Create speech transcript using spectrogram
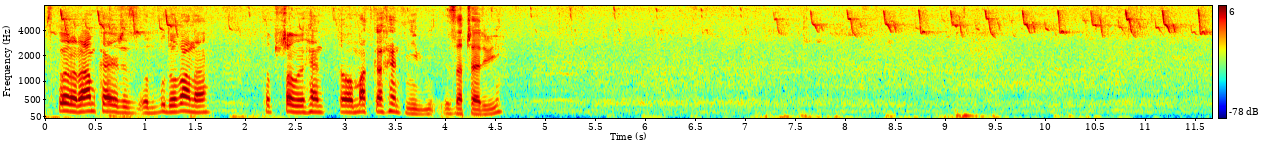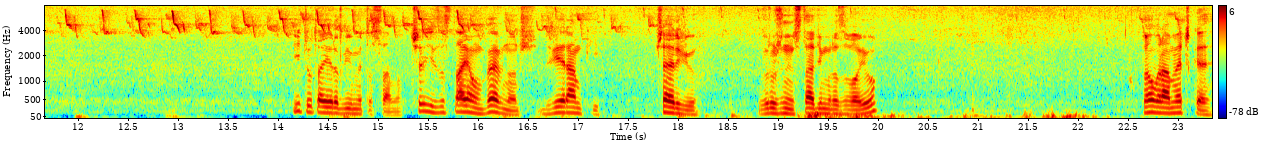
Skoro ramka już jest odbudowana, to pszczoły chęt, to matka chętnie zaczerwi. I tutaj robimy to samo. Czyli zostają wewnątrz dwie ramki czerwiu w różnym stadium rozwoju. Tą rameczkę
